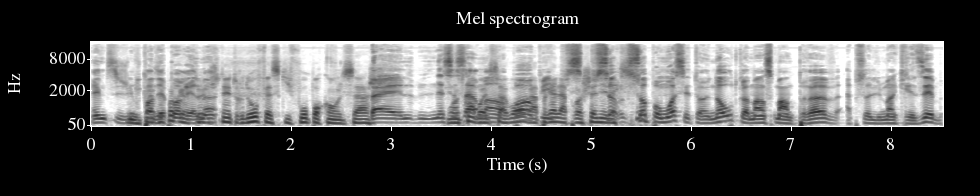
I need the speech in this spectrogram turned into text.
même si je ne connais pas, pas que réellement. Justin Trudeau fait ce qu'il faut pour qu'on le sache? Ben, nécessairement on va le savoir pas, après puis la prochaine ça, élection? Ça, pour moi, c'est un autre commencement de preuve absolument crédible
